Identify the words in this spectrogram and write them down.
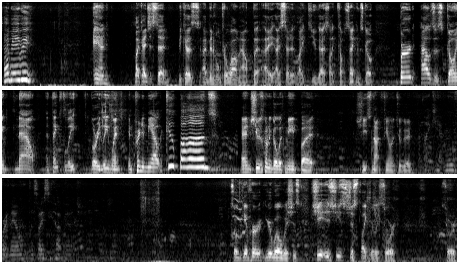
Hi, baby. And like I just said, because I've been home for a while now, but I, I said it like to you guys like a couple seconds ago. Bird houses going now. And thankfully, Lori Lee went and printed me out coupons. And she was going to go with me, but she's not feeling too good. I can't move right now. This icy hot patch. So give her your well wishes. She is she's just like really sore. Sore.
